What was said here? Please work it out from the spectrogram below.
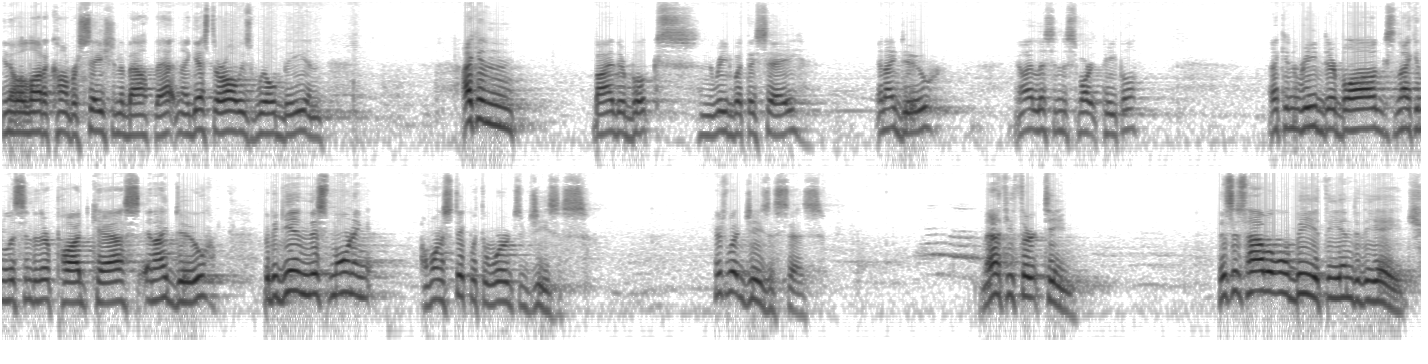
you know, a lot of conversation about that, and I guess there always will be. And I can buy their books and read what they say, and I do. You know, I listen to smart people. I can read their blogs and I can listen to their podcasts, and I do. But again, this morning, I want to stick with the words of Jesus. Here's what Jesus says Matthew 13. This is how it will be at the end of the age.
